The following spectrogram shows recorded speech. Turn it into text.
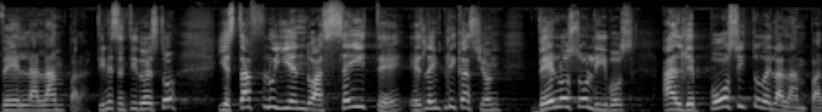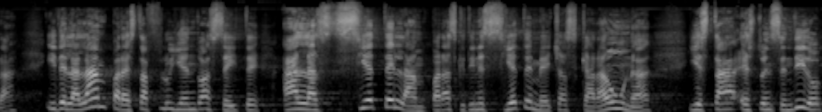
de la lámpara. ¿Tiene sentido esto? Y está fluyendo aceite, es la implicación de los olivos al depósito de la lámpara y de la lámpara está fluyendo aceite a las siete lámparas que tiene siete mechas cada una y está esto encendido.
